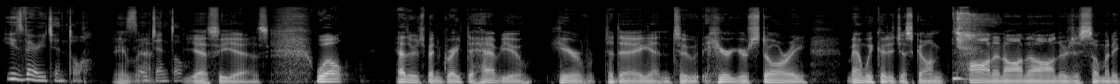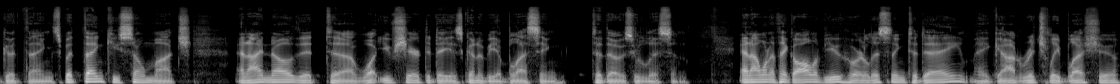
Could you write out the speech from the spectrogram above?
he's very gentle. He's so gentle. Yes, he is. Well, Heather, it's been great to have you here today and to hear your story. Man, we could have just gone on and on and on. There's just so many good things. But thank you so much. And I know that uh, what you've shared today is going to be a blessing to those who listen. And I want to thank all of you who are listening today. May God richly bless you.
